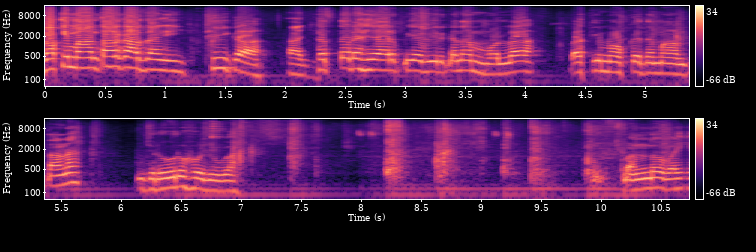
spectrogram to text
ਬਾਕੀ ਮਾਨਤਾਨ ਕਰ ਦਾਂਗੇ ਜੀ। ਠੀਕ ਆ। ਹਾਂਜੀ। 78000 ਰੁਪਇਆ ਵੀਰ ਕਹਿੰਦਾ ਮੁੱਲ ਆ। ਬਾਕੀ ਮੌਕੇ ਤੇ ਮਾਨਤਾਨ ਜ਼ਰੂਰ ਹੋ ਜਾਊਗਾ। ਬੰਦੋ ਬਾਈ।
